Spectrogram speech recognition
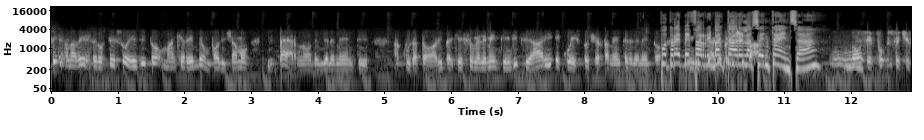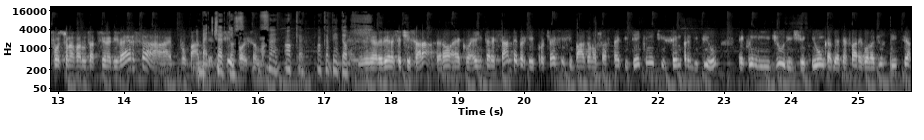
Se non avesse lo stesso esito mancherebbe un po' diciamo, il perno degli elementi accusatori perché sono elementi indiziari e questo certamente è l'elemento Potrebbe far ribaltare principale. la sentenza? Non se, fo- se, ci fosse una valutazione diversa è probabile Beh, certo, sì, poi, insomma, sì, ok, ho capito. bisogna vedere se ci sarà, però ecco, è interessante perché i processi si basano su aspetti tecnici sempre di più e quindi i giudici e chiunque abbia a che fare con la giustizia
